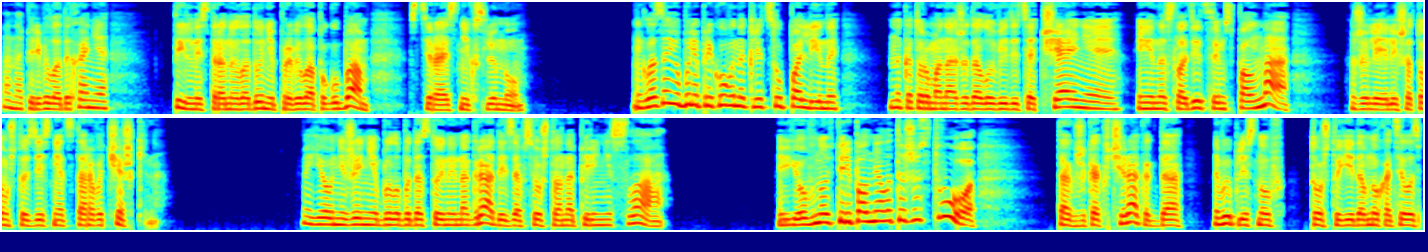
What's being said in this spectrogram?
Она перевела дыхание, тыльной стороной ладони провела по губам, стирая с них слюну. Глаза ее были прикованы к лицу Полины, на котором она ожидала увидеть отчаяние и насладиться им сполна, жалея лишь о том, что здесь нет старого Чешкина. Ее унижение было бы достойной наградой за все, что она перенесла. Ее вновь переполняло торжество, так же, как вчера, когда, выплеснув то, что ей давно хотелось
